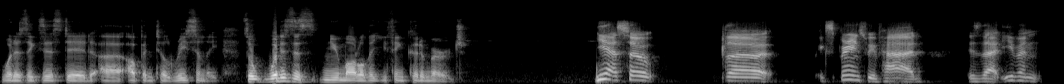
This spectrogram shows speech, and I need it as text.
what has existed uh, up until recently. So, what is this new model that you think could emerge? Yeah, so the experience we've had is that even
